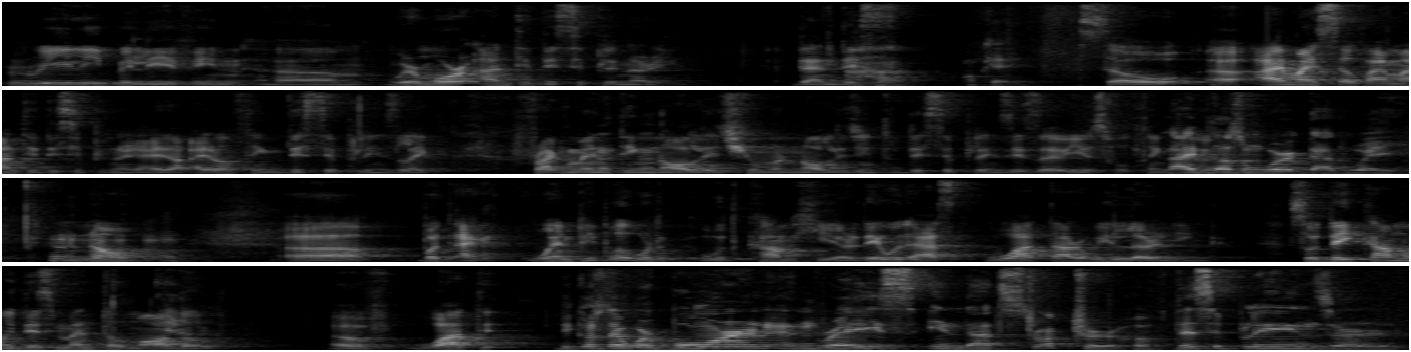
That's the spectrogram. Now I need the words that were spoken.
really believe in. Um, we're more anti-disciplinary than this. Uh-huh. Okay. So uh, I myself, I'm anti-disciplinary. I don't, I don't think disciplines like fragmenting knowledge, human knowledge into disciplines is a useful thing. Life do. doesn't work that way. no. Uh, but ac when people would, would come here, they would ask, what are we learning? So they come with this mental model of what, because they were born and raised in that structure of disciplines or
